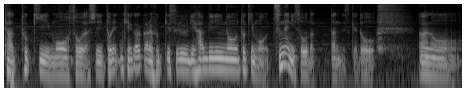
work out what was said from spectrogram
た時もそうだしトレ怪我から復帰するリハビリの時も常にそうだったんですけどあの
